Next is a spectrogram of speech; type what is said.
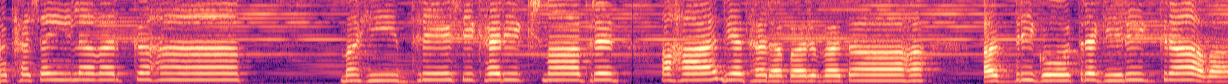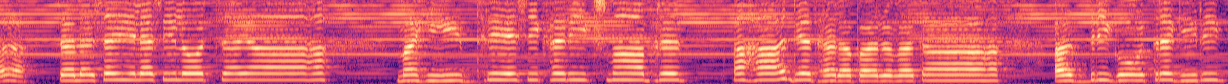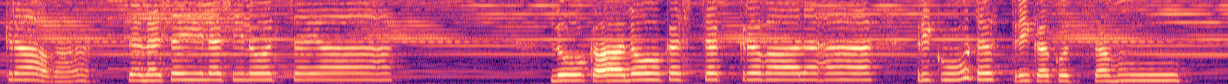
अथ शैलवर्गः। महीध्रे शिखरिक्ष्माभृद् अहार्यधरपर्वताः। अद्रिगोत्रगिरिग्रावा चलशैलशिलोच्चयाः। महीध्रे शिखरिक्ष्माभृद् अहार्यधरपर्वताः। अद्रिगोत्रगिरिग्रावा चलशैलशिलोच्चयाः लोकालोकश्चक्रवालः त्रिकूटस्त्रिककुत्समो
